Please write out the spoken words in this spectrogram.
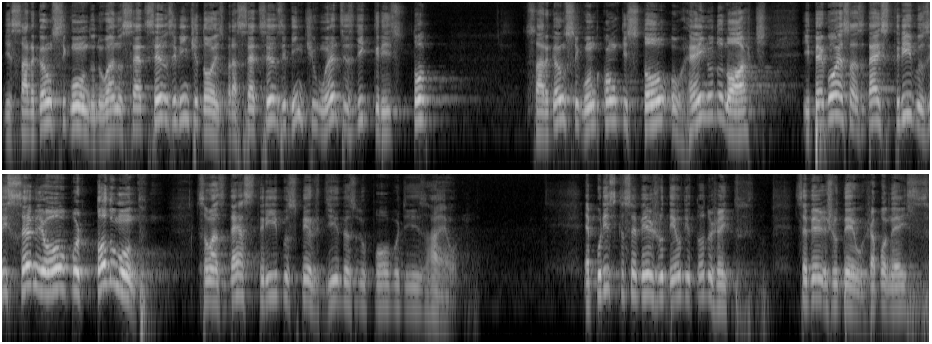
de Sargão II, no ano 722 para 721 a.C., Sargão II conquistou o reino do norte e pegou essas dez tribos e semeou por todo o mundo. São as dez tribos perdidas do povo de Israel. É por isso que você vê judeu de todo jeito. Você vê judeu japonês,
